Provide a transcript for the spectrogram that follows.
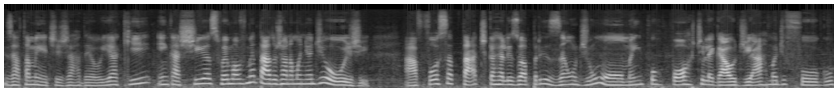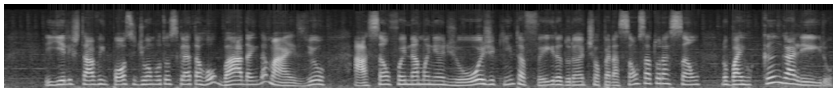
Exatamente, Jardel. E aqui em Caxias foi movimentado já na manhã de hoje. A Força Tática realizou a prisão de um homem por porte ilegal de arma de fogo e ele estava em posse de uma motocicleta roubada ainda mais, viu? A ação foi na manhã de hoje, quinta-feira, durante a Operação Saturação, no bairro Cangalheiro.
